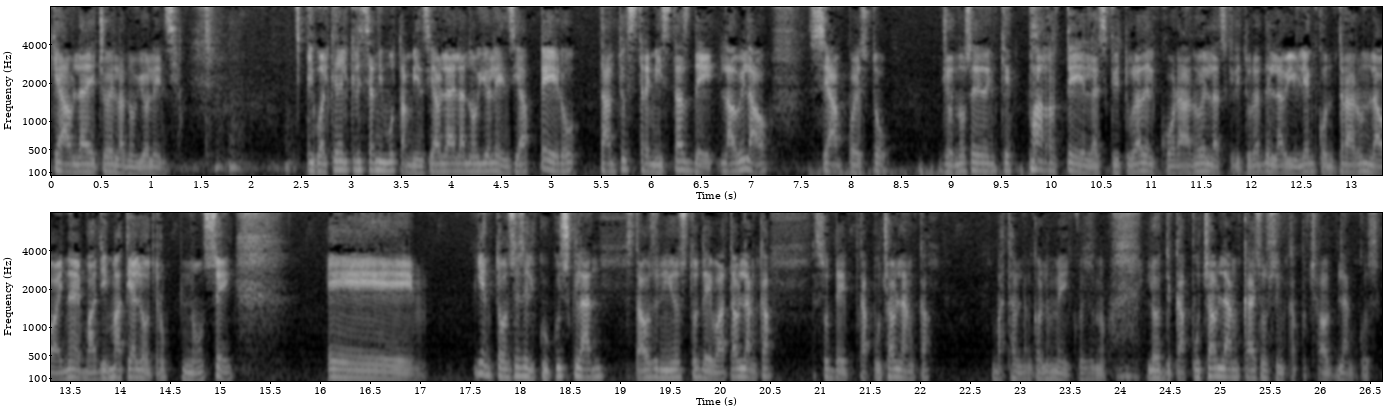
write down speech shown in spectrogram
que habla de hecho de la no violencia. Igual que en el cristianismo también se habla de la no violencia, pero tanto extremistas de lado y lado se han puesto yo no sé en qué parte de la escritura del Corán o de las escrituras de la Biblia encontraron la vaina de vaya y mate al otro, no sé. Eh, y entonces el Ku Klux Klan, Estados Unidos, estos de bata blanca, estos de capucha blanca, bata blanca los médicos, no, los de capucha blanca, esos encapuchados blancos,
